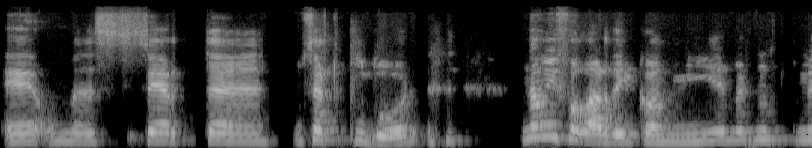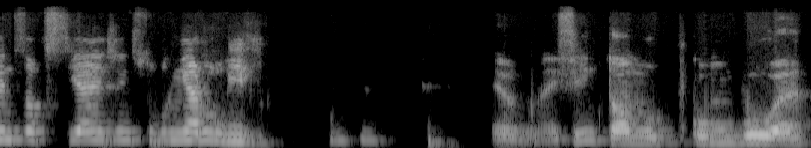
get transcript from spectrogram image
é uma certa, um certo pudor, não em falar da economia, mas nos documentos oficiais em sublinhar o livro. Eu, enfim, tomo como boa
